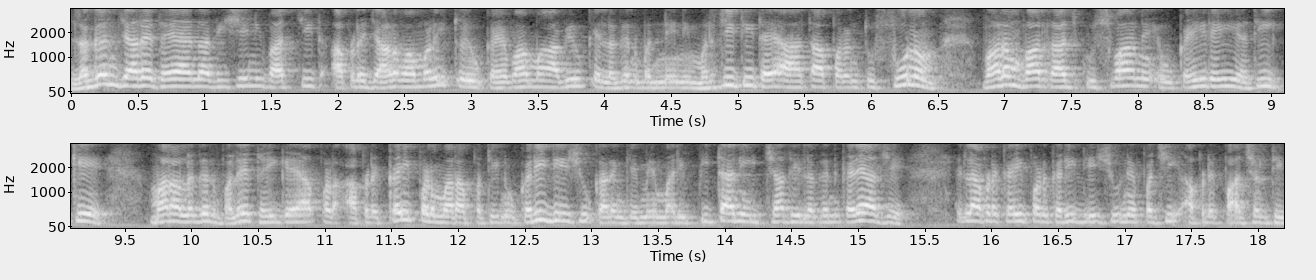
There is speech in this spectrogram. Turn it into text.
લગ્ન જ્યારે થયા, એના વિશેની વાતચીત આપણે જાણવા મળી તો એવું કહેવામાં આવ્યું કે લગ્ન બંનેની મરજીથી થયા હતા, પરંતુ સોનમ વારંવાર રાજકુશવાને એવું કહી રહી હતી કે, મારા લગ્ન ભલે થઈ ગયા, પણ આપણે કંઈ પણ મારા પતિનું કરી દઈશું, કારણ કે મેં મારી પિતાની ઈચ્છાથી લગ્ન કર્યા છે. એટલે આપણે કંઈ પણ કરી દઈશું ને પછી આપણે પાછળથી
